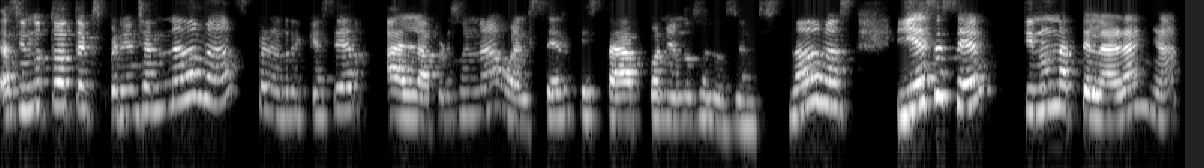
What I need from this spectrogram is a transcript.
haciendo toda tu experiencia nada más para enriquecer a la persona o al ser que está poniéndose los lentes, nada más. Y ese ser tiene una telaraña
